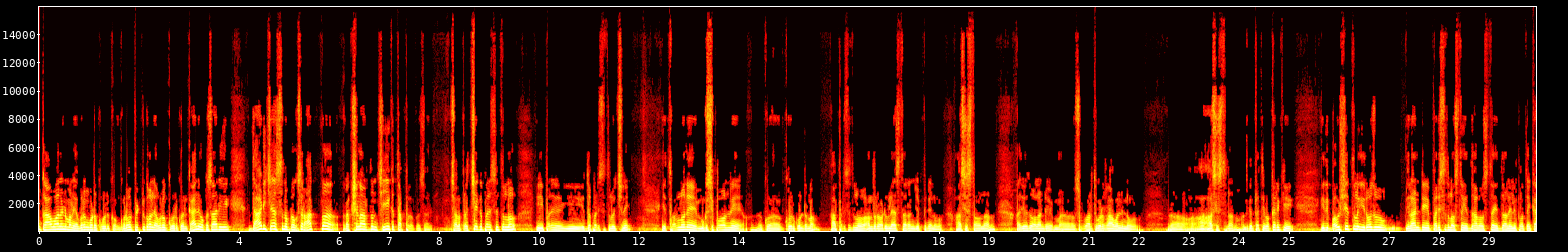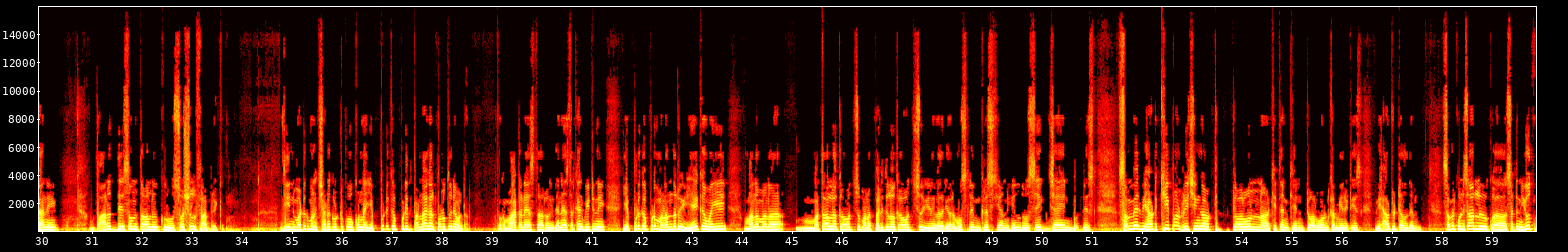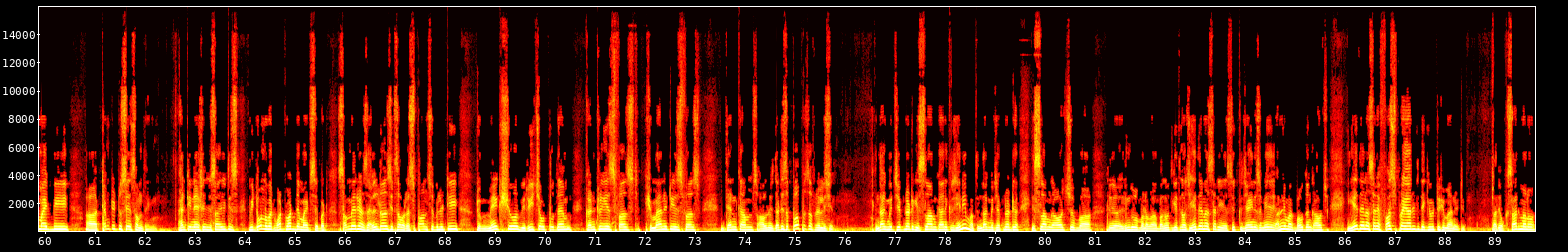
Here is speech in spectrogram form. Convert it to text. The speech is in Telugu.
కావాలని మనం ఎవరం కూడా కోరుకోం. గొడవ పెట్టుకోవాలని ఎవరూ కోరుకోం. కానీ ఒకసారి దాడి చేస్తున్నప్పుడు ఒకసారి ఆత్మ రక్షణార్థం చేయక తప్పదు ఒకసారి. చాలా ప్రత్యేక పరిస్థితుల్లో ఈ పరి ఈ యుద్ధ పరిస్థితులు వచ్చినాయి. ఈ త్వరలోనే ముగిసిపోవాలని కో- కోరుకుంటున్నాం. ఆ పరిస్థితిలో అందరూ అడుగులేస్తారని చెప్పి నేను ఆశిస్తా ఉన్నాను. అదేదో అలాంటి శుభవార్త కూడా రావాలని నేను ఆశిస్తున్నాను. అందుకని ప్రతి ఒక్కరికి ఇది భవిష్యత్తులో ఈరోజు ఇలాంటి పరిస్థితులు వస్తాయి యుద్ధాలు వస్తాయి యుద్ధాలు వెళ్ళిపోతాయి. కానీ భారతదేశం తాలూకు సోషల్ ఫ్యాబ్రిక్ దీన్ని మటుకు మనం చెడగొట్టుకోకుండా ఎప్పటికప్పుడు ఇది పండాగాలు పన్నుతూనే ఉంటారు. ఒక మాట అనేస్తారు ఇది అనేస్తారు కానీ వీటిని ఎప్పటికప్పుడు మనందరూ ఏకమయ్యి మన మన మతాల్లో కావచ్చు మన పరిధిలో కావచ్చు whether your Muslim Christian Hindu Sikh Jain Buddhist somewhere we have to keep on reaching out to our own uh, kith and kin, to our own communities. We have to tell them. Some uh, certain youth might be uh, tempted to say something. Anti-nationalism, it is, we don't know what, what, what they might say, but somewhere as elders, it's our responsibility to make sure we reach out to them. Country is first, humanity is first, then comes always. That is the purpose of religion. ఇందాక మీరు చెప్పినట్టుగా ఇస్లాం కానీ క్రిస్టియన్ ఎనీ మతం. ఇందాక మీరు చెప్పినట్టుగా ఇస్లాం కావచ్చు హిందూ మన భగవద్గీత కావచ్చు ఏదైనా సరే సిక్ జైనిజం ఏ అన్ని మన బౌద్ధం కావచ్చు ఏదైనా సరే first priority the give to humanity. So అది ఒకసారి మనం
